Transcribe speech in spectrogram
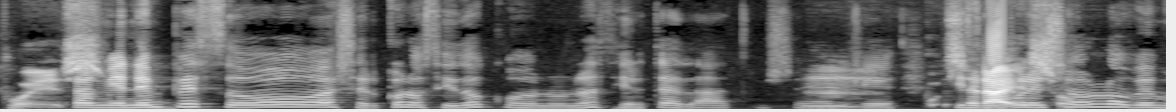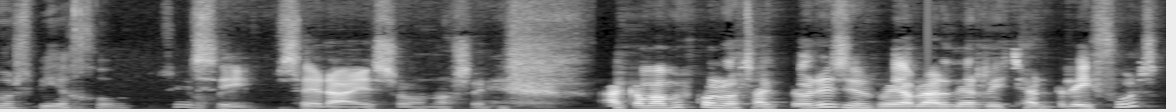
Pues también empezó a ser conocido con una cierta edad. O sea, Mm, que pues será por eso. eso lo vemos viejo. siempre. Sí, será eso, no sé. Acabamos con los actores y os voy a hablar de Richard Dreyfuss.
